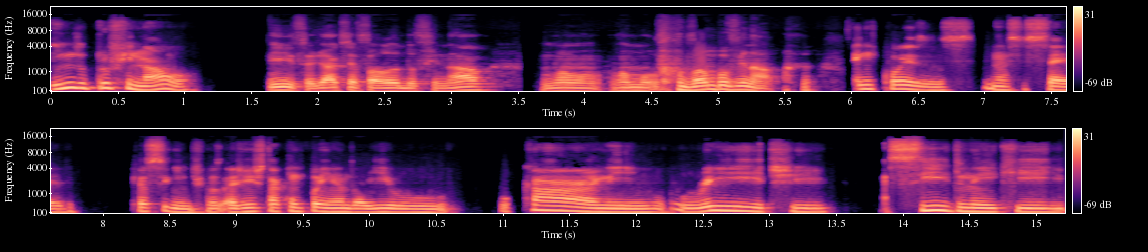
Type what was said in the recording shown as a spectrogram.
indo pro final, Isso, já que você falou do final, vamos, vamos, vamos pro final. tem coisas nessa série que é o seguinte, a gente tá acompanhando aí o, o Carne, o Rich, a Sidney, que,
